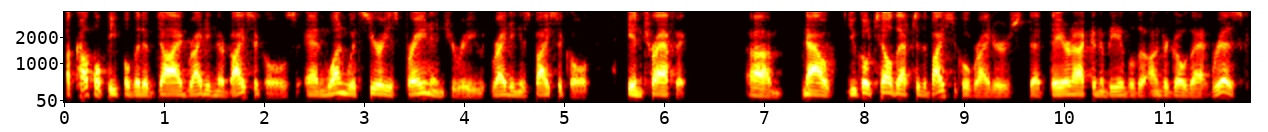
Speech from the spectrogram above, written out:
a couple people that have died riding their bicycles, and one with serious brain injury riding his bicycle in traffic. Um, now, you go tell that to the bicycle riders that they are not going to be able to undergo that risk.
